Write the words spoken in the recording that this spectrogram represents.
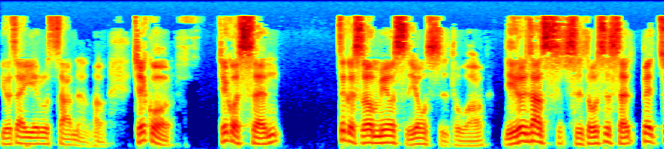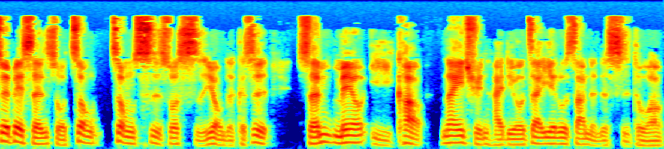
留在耶路撒冷哈，结果结果神这个时候没有使用使徒哦，理论上使使徒是神被最被神所重重视所使用的，可是神没有倚靠那一群还留在耶路撒冷的使徒哦，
